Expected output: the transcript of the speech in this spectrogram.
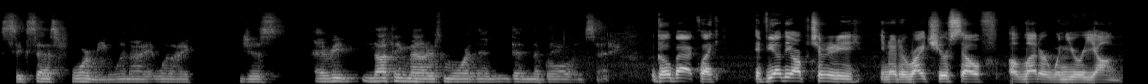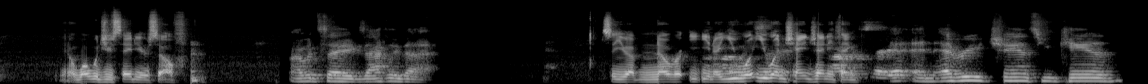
success for me when I, when I just every, nothing matters more than, than the goal I'm setting. Go back. Like if you had the opportunity, you know, to write yourself a letter when you were young, you know, what would you say to yourself? I would say exactly that. So you have no, you know, you you wouldn't change anything. And every chance you can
